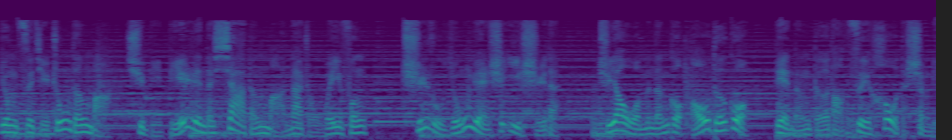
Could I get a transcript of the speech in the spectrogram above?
用自己中等马去比别人的下等马，那种威风、耻辱永远是一时的。只要我们能够熬得过，便能得到最后的胜利。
